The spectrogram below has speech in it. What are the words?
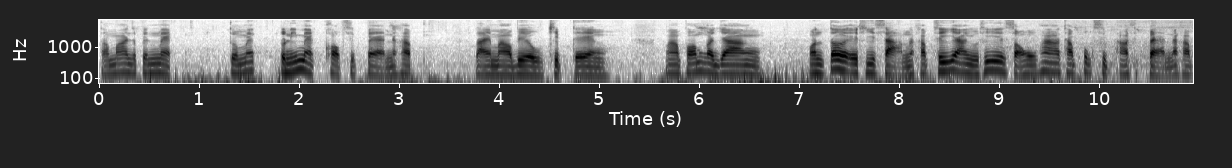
ต่อมาจะเป็นแม็กตัวแม็กตัวนี้แม็กขอบ 18 นะครับ ลายมาเบลขีบแดง มาพร้อมกับยางมอนเตอร์ AT3 นะครับซียางอยู่ที่ 265ทับ60 R18 นะครับ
